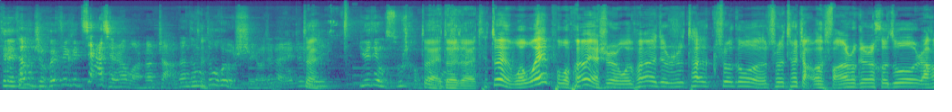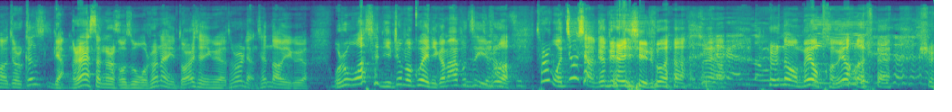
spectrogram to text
对 他们只会这个价钱上往上涨，但他们都会有室友，就感觉这是约定俗成。对对对，他对我我也我朋友也是，我朋友就是他说跟我说他找个房说跟人合租，然后就是跟两个人还是三个人合租，我说那你多少钱一个月？他说两千刀一个月，我说我操你这么贵，你干嘛不自己住？他说我就想跟别人一起住啊，对啊，他说那我没有朋友了，对，是，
